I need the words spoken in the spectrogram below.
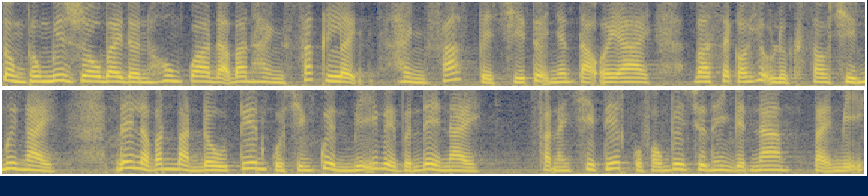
Tổng thống Mỹ Joe Biden hôm qua đã ban hành sắc lệnh hành pháp về trí tuệ nhân tạo AI và sẽ có hiệu lực sau 90 ngày. Đây là văn bản đầu tiên của chính quyền Mỹ về vấn đề này. Phản ánh chi tiết của phóng viên truyền hình Việt Nam tại Mỹ.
